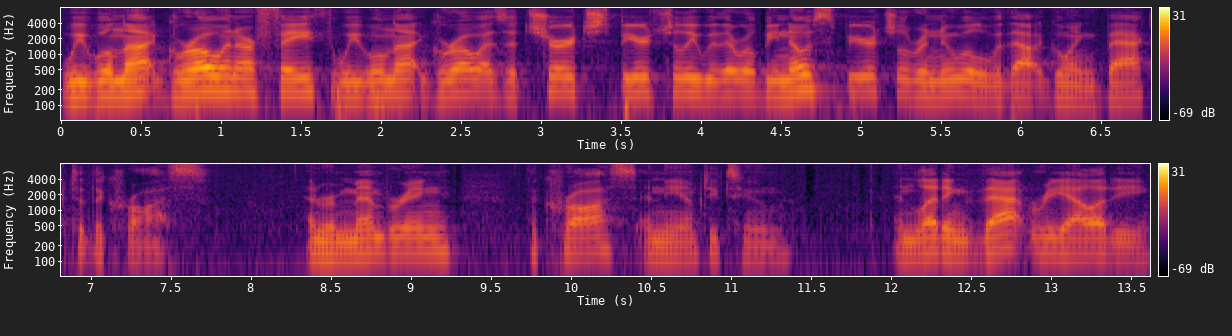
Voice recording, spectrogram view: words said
We will not grow in our faith. We will not grow as a church spiritually. There will be no spiritual renewal without going back to the cross and remembering the cross and the empty tomb and letting that reality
